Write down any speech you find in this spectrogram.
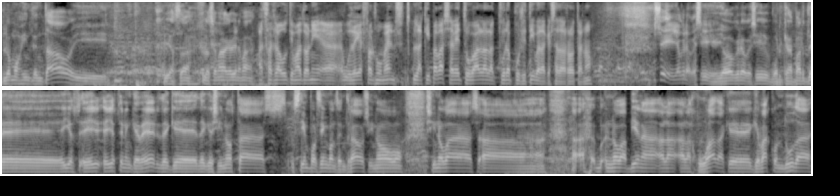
lo hemos intentado y, y ya está, la semana que viene más. Et faig l'última, Toni. Eh, ho deies fa uns moments. L'equip ha de saber trobar la lectura positiva d'aquesta derrota, no? Sí, yo creo que sí, yo creo que sí, porque aparte ellos, ellos, ellos tienen que ver de que, de que si no estás 100% concentrado, si no, si no vas a, no vas bien a, a la, a la jugada, que, vas con dudas,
